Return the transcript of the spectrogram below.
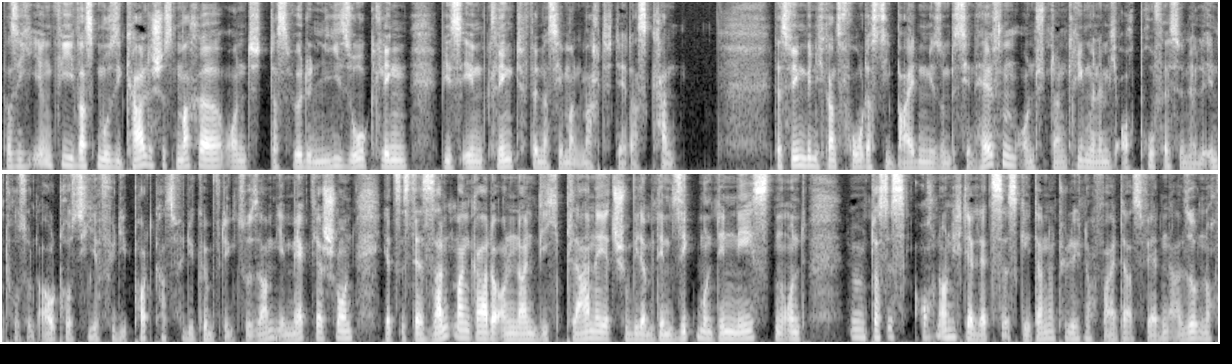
dass ich irgendwie was Musikalisches mache und das würde nie so klingen, wie es eben klingt, wenn das jemand macht, der das kann. Deswegen bin ich ganz froh, dass die beiden mir so ein bisschen helfen und dann kriegen wir nämlich auch professionelle Intros und Outros hier für die Podcasts, für die künftigen zusammen. Ihr merkt ja schon, jetzt ist der Sandmann gerade online. Wie ich plane jetzt schon wieder mit dem Sigmund den nächsten und äh, das ist auch noch nicht der letzte. Es geht dann natürlich noch weiter. Es werden also noch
